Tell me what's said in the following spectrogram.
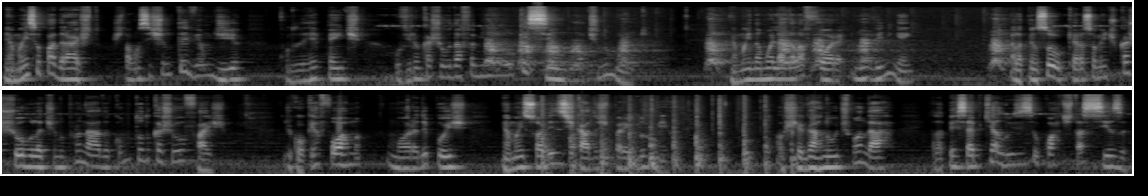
Minha mãe e seu padrasto estavam assistindo TV um dia, quando de repente ouviram o cachorro da família enlouquecendo, latindo muito. Minha mãe dá uma olhada lá fora e não vê ninguém. Ela pensou que era somente o cachorro latindo pro nada, como todo cachorro faz. De qualquer forma, uma hora depois, minha mãe sobe as escadas para ir dormir. Ao chegar no último andar, ela percebe que a luz em seu quarto está acesa.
